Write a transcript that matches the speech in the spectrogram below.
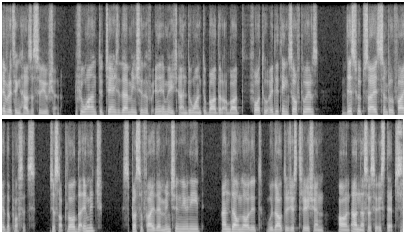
Everything has a solution. If you want to change the dimension of an image and don't want to bother about photo editing softwares, this website simplifies the process. Just upload the image, specify the dimension you need, and download it without registration on unnecessary steps.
